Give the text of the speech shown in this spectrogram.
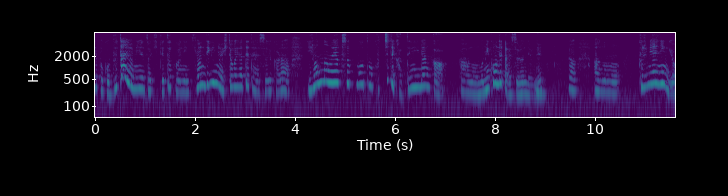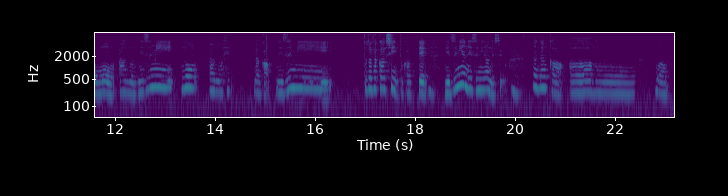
やっぱこう舞台を見る時って特に基本的には人がやってたりするからいろんなお約束事をこっちで勝手になんかあの飲み込んでたりするんだよね。だからあのくるみ合い人形もあのネズミのあのへなんかネズミと戦うシーンとかあって、うんネズミはネズミなんですよ。うんなんかあのまあ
